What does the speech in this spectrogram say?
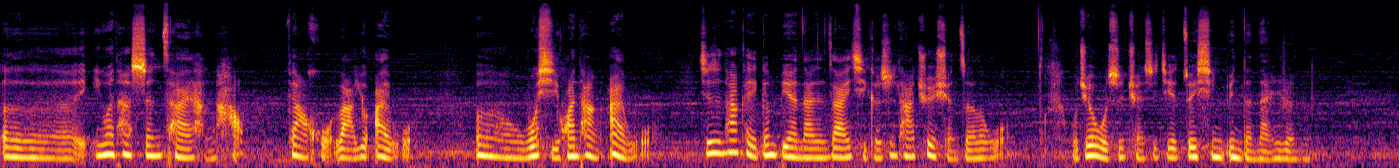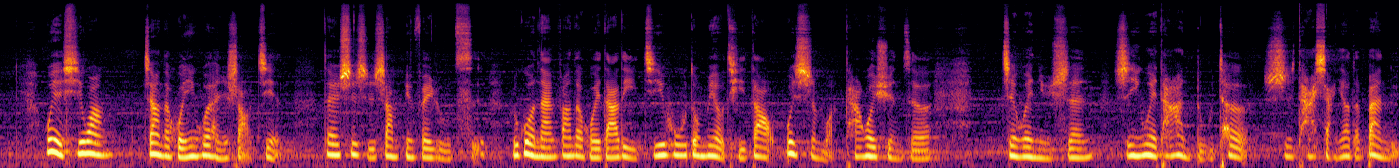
呃，因为他身材很好，非常火辣又爱我。呃，我喜欢他很爱我。其实他可以跟别的男人在一起，可是他却选择了我。我觉得我是全世界最幸运的男人。我也希望这样的回应会很少见。但事实上并非如此。如果男方的回答里几乎都没有提到为什么他会选择这位女生，是因为她很独特，是他想要的伴侣，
